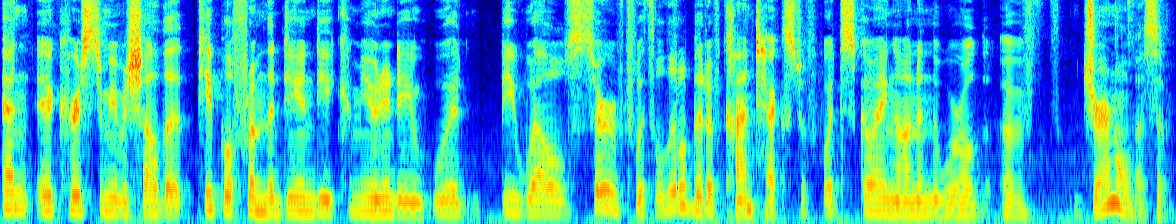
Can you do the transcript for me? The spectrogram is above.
And it occurs to me, Michelle, that people from the D&D community would be well served with a little bit of context of what's going on in the world of journalism.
